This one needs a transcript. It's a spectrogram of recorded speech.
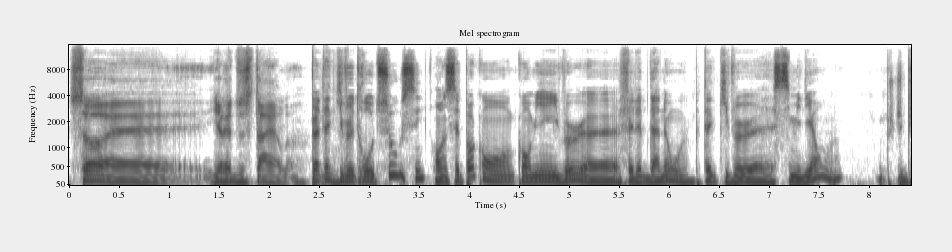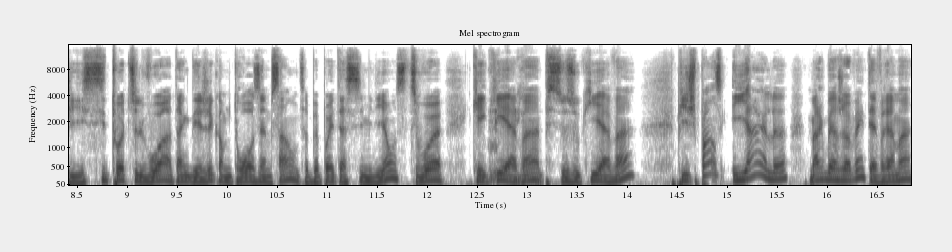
Ça, euh, il aurait dû se taire. Peut-être qu'il veut trop de sous aussi. On ne sait pas combien il veut euh, Philippe Dano. Peut-être qu'il veut 6 euh, millions. Puis si toi tu le vois en tant que DG comme troisième centre, ça peut pas être à 6 millions. Si tu vois Keke avant puis Suzuki avant. Puis je pense hier là, Marc Bergevin était vraiment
